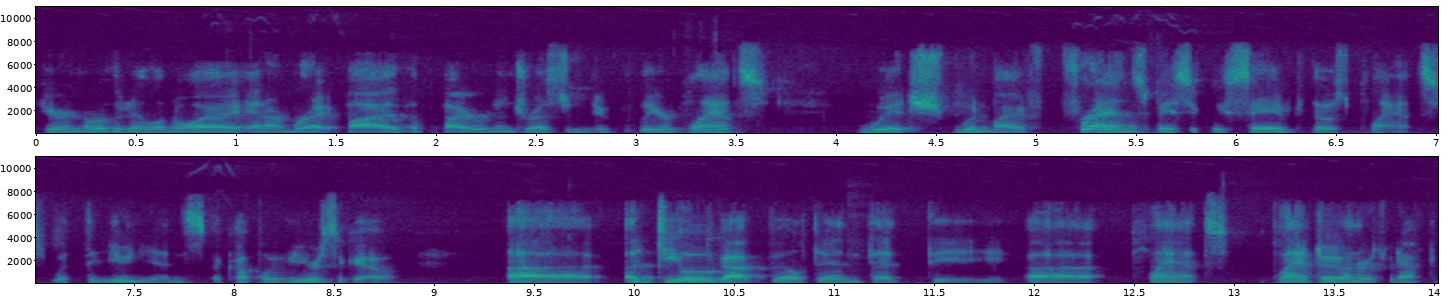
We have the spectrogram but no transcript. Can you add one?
here in Northern Illinois, and I'm right by the Byron and Dresden nuclear plants, which when my friends basically saved those plants with the unions a couple of years ago, uh, a deal got built in that the uh, plants plant owners would have to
